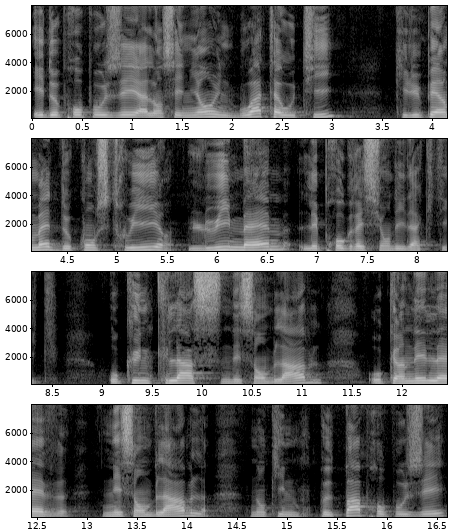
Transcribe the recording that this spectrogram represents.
est de proposer à l'enseignant une boîte à outils qui lui permette de construire lui-même les progressions didactiques. Aucune classe n'est semblable, aucun élève n'est semblable, donc il ne peut pas proposer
